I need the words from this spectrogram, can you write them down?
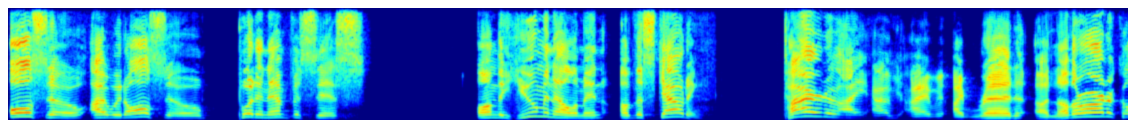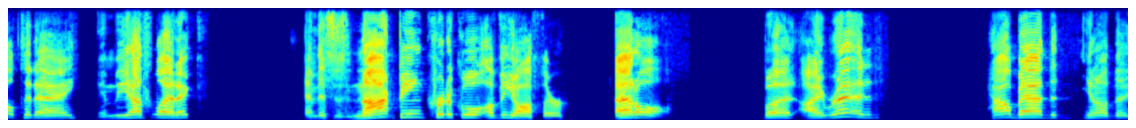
also, I would also put an emphasis on the human element of the scouting. Tired of I I I, read another article today in the Athletic and this is not being critical of the author at all. But I read how bad the you know the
